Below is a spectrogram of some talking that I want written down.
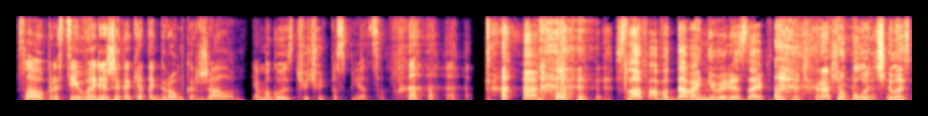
Слава, прости, вырежи, как я так громко ржала. Я могу чуть-чуть посмеяться. Слав, а вот давай не вырезай, потому что очень хорошо получилось.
